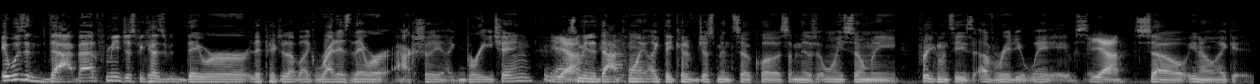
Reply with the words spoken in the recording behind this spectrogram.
it wasn't that bad for me just because they were they picked it up like right as they were actually like breaching. Yeah. So, I mean, at that point, like they could have just been so close. I mean, there's only so many frequencies of radio waves. Yeah. So you know, like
